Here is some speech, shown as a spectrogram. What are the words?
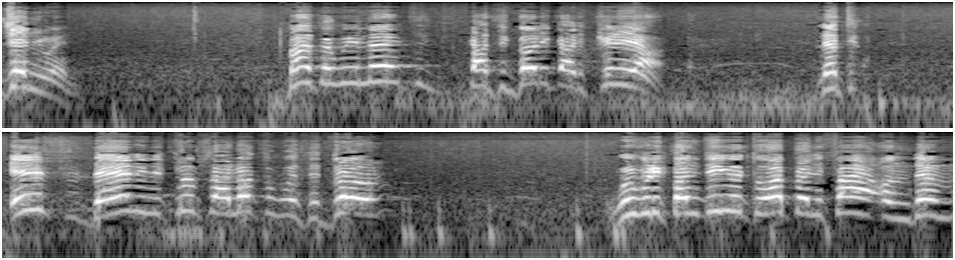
genuine. But we made it categorically clear that if the enemy troops are not withdrawn, we will continue to open fire on them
